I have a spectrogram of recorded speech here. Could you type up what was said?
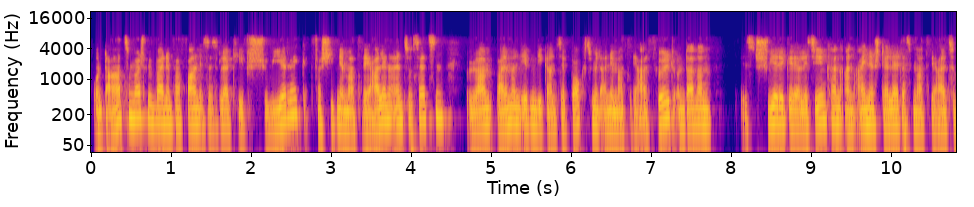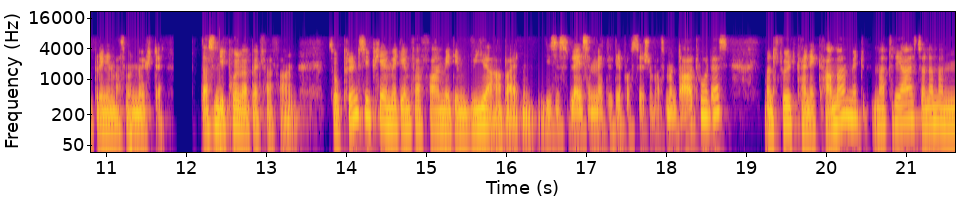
Und da zum Beispiel bei dem Verfahren ist es relativ schwierig, verschiedene Materialien einzusetzen, weil man eben die ganze Box mit einem Material füllt und dann, dann ist schwierig realisieren kann, an eine Stelle das Material zu bringen, was man möchte. Das sind die Pulverbettverfahren. So prinzipiell mit dem Verfahren, mit dem wir arbeiten, dieses Laser Metal Deposition, was man da tut, ist, man füllt keine Kammer mit Material, sondern man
